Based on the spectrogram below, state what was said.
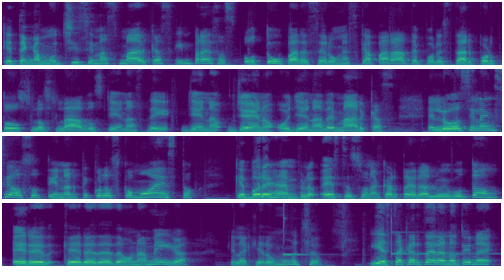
que tenga muchísimas marcas impresas o tú parecer un escaparate por estar por todos los lados llenas de, llena, lleno o llena de marcas, el lujo silencioso tiene artículos como esto, que por ejemplo, esta es una cartera Louis Vuitton que heredé de una amiga, que la quiero mucho, y esta cartera no tiene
